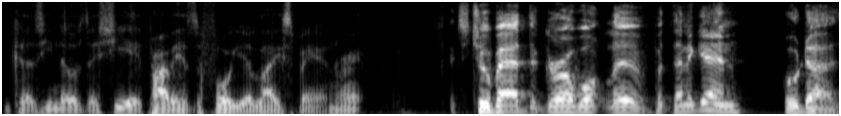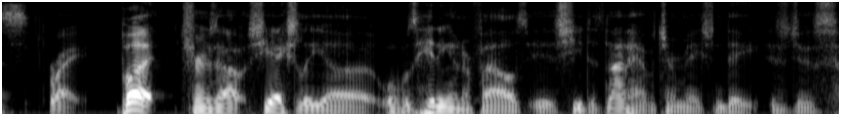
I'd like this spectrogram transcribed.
because he knows that she probably has a four year lifespan, right? It's too bad the girl won't live, but then again, who does? Right. But turns out she actually, uh, what was hitting in her files is she does not have a termination date. It's just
